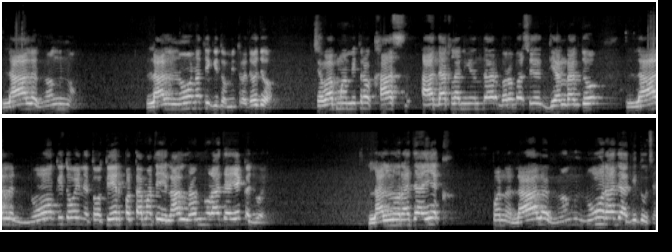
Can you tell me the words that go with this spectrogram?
લાલ રંગનો. લાલ નો નથી કીધો મિત્રો, જોજો. જવાબમાં મિત્રો ખાસ આ દાખલાની અંદર બરોબર છે, ધ્યાન રાખજો. લાલ નો કીધો હોય ને તો તેર પત્તામાંથી લાલ રંગનો રાજા એક જ હોય. લાલનો રાજા એક, પણ લાલ રંગ નો રાજા કીધું છે.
